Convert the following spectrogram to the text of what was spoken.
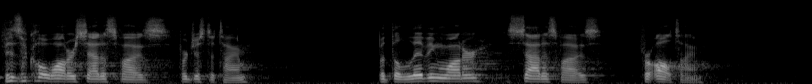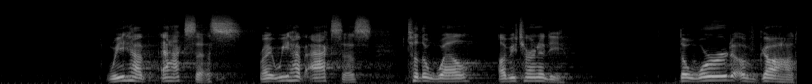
Physical water satisfies for just a time, but the living water satisfies for all time. We have access, right? We have access to the well of eternity. The Word of God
